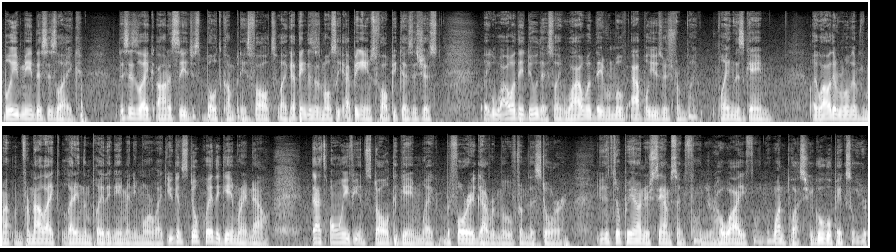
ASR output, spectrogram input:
believe me, this is like this is like honestly just both companies' fault. Like I think this is mostly Epic Games' fault because it's just like why would they do this? Like why would they remove Apple users from like playing this game? Like why would they remove them from from not like letting them play the game anymore? Like you can still play the game right now. That's only if you installed the game like before it got removed from the store. You can still play it on your Samsung phone, your Huawei phone, your OnePlus, your Google Pixel, your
